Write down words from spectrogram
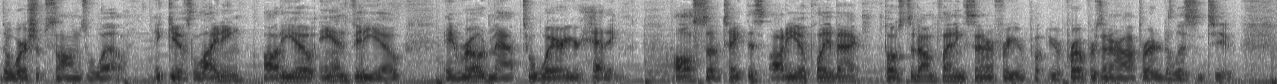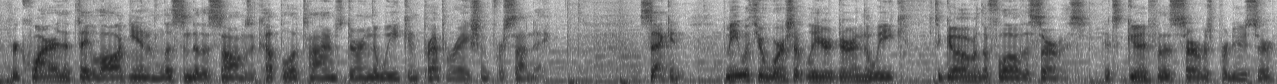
the worship songs well. It gives lighting, audio, and video a roadmap to where you're heading. Also, take this audio playback, post it on Planning Center for your, your Pro Presenter operator to listen to. Require that they log in and listen to the songs a couple of times during the week in preparation for Sunday. Second, meet with your worship leader during the week to go over the flow of the service. It's good for the service producer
